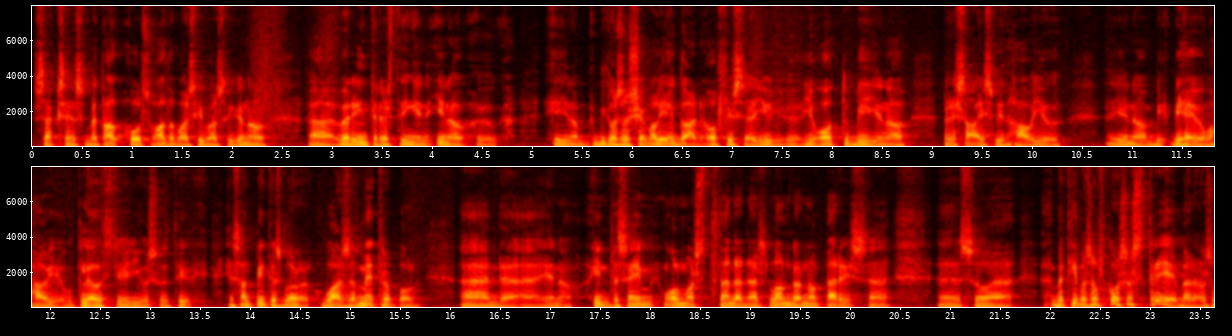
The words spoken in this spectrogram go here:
success. But also, otherwise, he was, you know, uh, very interesting in, you know, uh, you know, because a Chevalier Guard officer, you you ought to be, you know, precise with how you, you know, behave, how you clothes you use. In St. Petersburg was a metropole, and uh, you know, in the same almost standard as London or Paris. Uh, uh, so, uh, but he was of course a streber as,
